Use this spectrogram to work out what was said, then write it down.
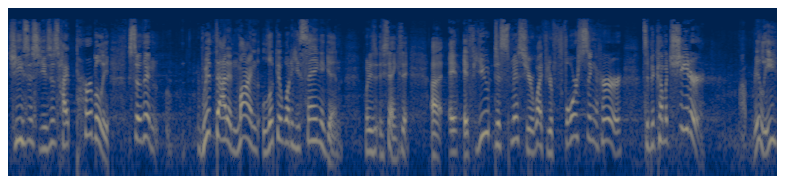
Jesus uses hyperbole. So then, with that in mind, look at what he's saying again. What is he saying? He's saying uh, if, if you dismiss your wife, you're forcing her to become a cheater. Not really.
